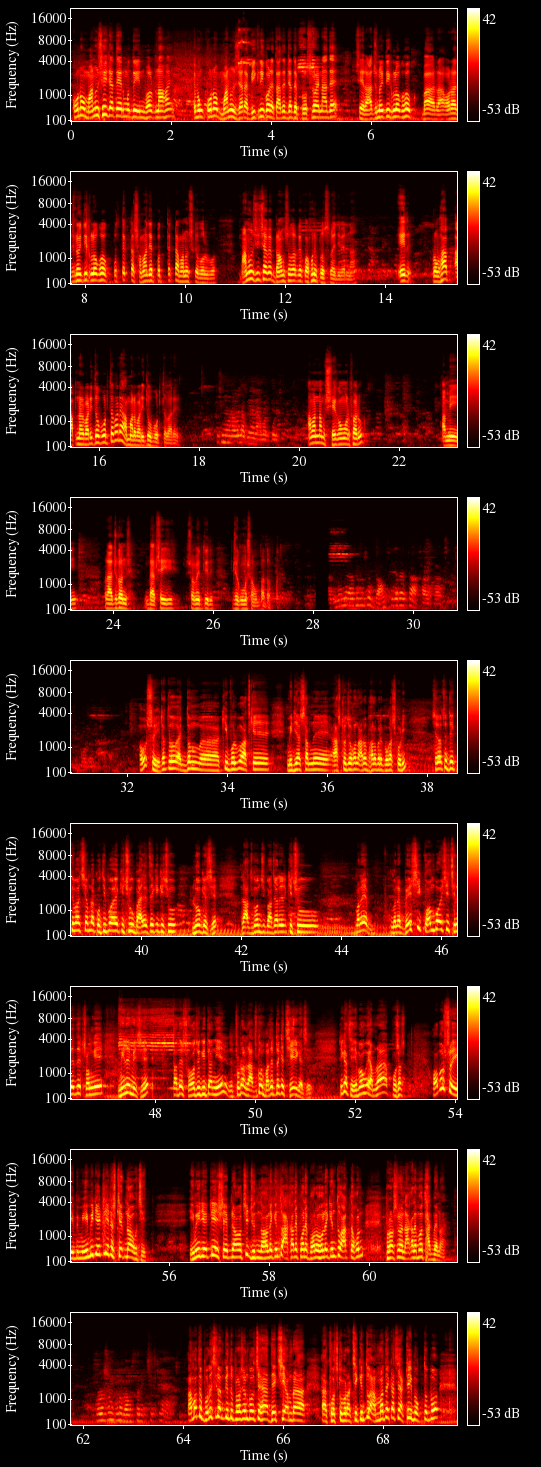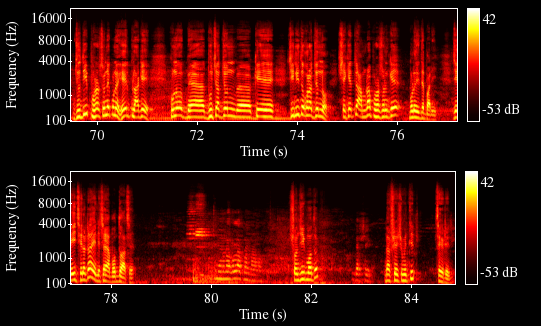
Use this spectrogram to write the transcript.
কোনো মানুষই যাতে এর মধ্যে ইনভলভ না হয় এবং কোনো মানুষ যারা বিক্রি করে তাদের যাতে প্রশ্রয় না দেয়। সে রাজনৈতিক লোক হোক বা অরাজনৈতিক লোক হোক, প্রত্যেকটা সমাজের প্রত্যেকটা মানুষকে বলব, মানুষ হিসাবে ব্রাউন সুগারকে কখনই প্রশ্রয় দিবেন না। এর প্রভাব আপনার বাড়িতেও পড়তে পারে, আমার বাড়িতেও পড়তে পারে। আমার নাম শেখ ওমর ফারুক। আমি রাজগঞ্জ ব্যবসায়ী সমিতির যুগ্ম সম্পাদক। একটা অবশ্যই, এটা তো একদম কি বলব, আজকে মিডিয়ার সামনে আসলো যখন আরও ভালোভাবে প্রকাশ করি, সেটা হচ্ছে দেখতে পাচ্ছি আমরা কতিপয় কিছু বাইরে থেকে কিছু লোক এসে রাজগঞ্জ বাজারের কিছু মানে মানে বেশি কম বয়সী ছেলেদের সঙ্গে মিলেমিশে তাদের সহযোগিতা নিয়ে টোটাল রাজগঞ্জ বাজারটাকে ছেড়ে গেছে, ঠিক আছে? এবং আমরা প্রশাসন অবশ্যই ইমিডিয়েটলি এটা স্টেপ নেওয়া উচিত। ইমিডিয়েটলি স্টেপ নেওয়া উচিত, যদি নাহলে কিন্তু আকালে পরে বড় হলে কিন্তু আর তখন প্রশাসনের নাকালের মধ্যে থাকবে না। প্রশাসন কোনো ব্যবস্থা নিচ্ছে? আমরা তো বলেছিলাম কিন্তু প্রশাসন বলছে হ্যাঁ দেখছি আমরা খোঁজখবর রাখছি। কিন্তু আমাদের কাছে একটাই বক্তব্য যদি প্রশাসনে কোনো হেল্প লাগে কোনো দু চারজনকে চিহ্নিত করার জন্য সেক্ষেত্রে আমরা প্রশাসনকে বলে দিতে পারি যে এই ছেলেটা এই নেশায় আবদ্ধ আছে। সঞ্জীব মদক ব্যবসায়ী। ব্যবসায়ী সমিতির সেক্রেটারি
